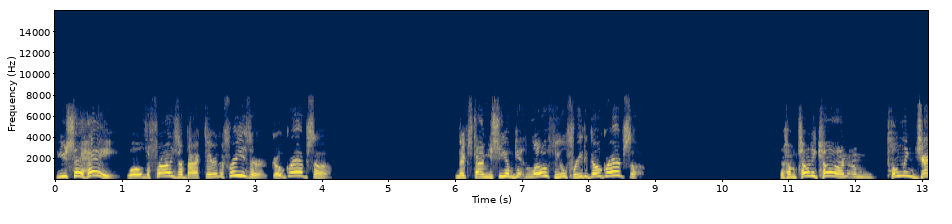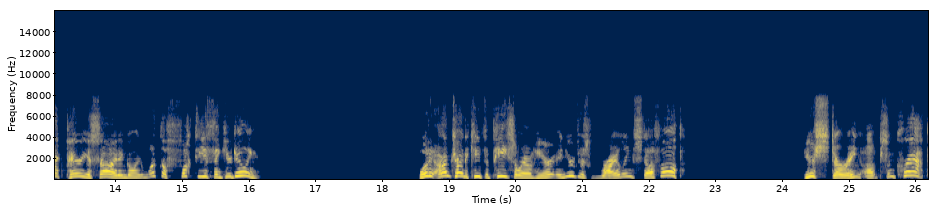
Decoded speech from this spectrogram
You say, hey, well, the fries are back there in the freezer. Go grab some. Next time you see them getting low, feel free to go grab some. If I'm Tony Khan, I'm pulling Jack Perry aside and going, what the fuck do you think you're doing? What I'm trying to keep the peace around here, and you're just riling stuff up. You're stirring up some crap.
